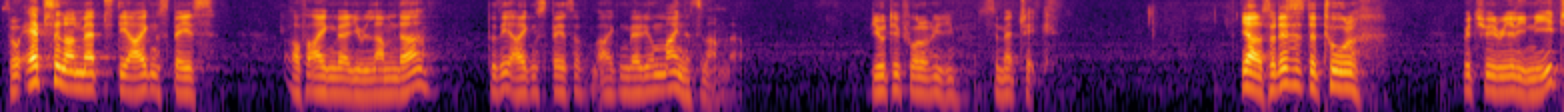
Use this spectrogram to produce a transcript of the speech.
So epsilon maps the eigenspace of eigenvalue lambda to the eigenspace of eigenvalue minus lambda. Beautifully symmetric. Yeah, so this is the tool which we really need.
